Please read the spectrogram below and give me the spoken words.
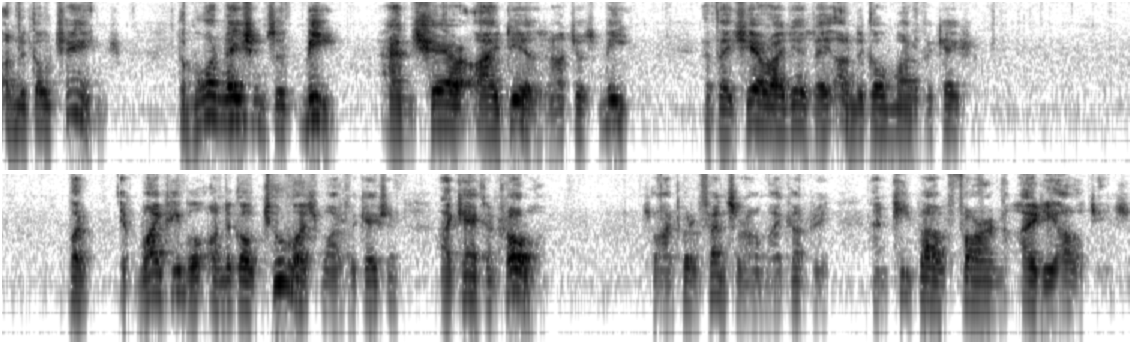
undergo change. The more nations that meet and share ideas, not just meet, if they share ideas, they undergo modification. But if my people undergo too much modification, I can't control them. So I put a fence around my country and keep out foreign ideologies.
